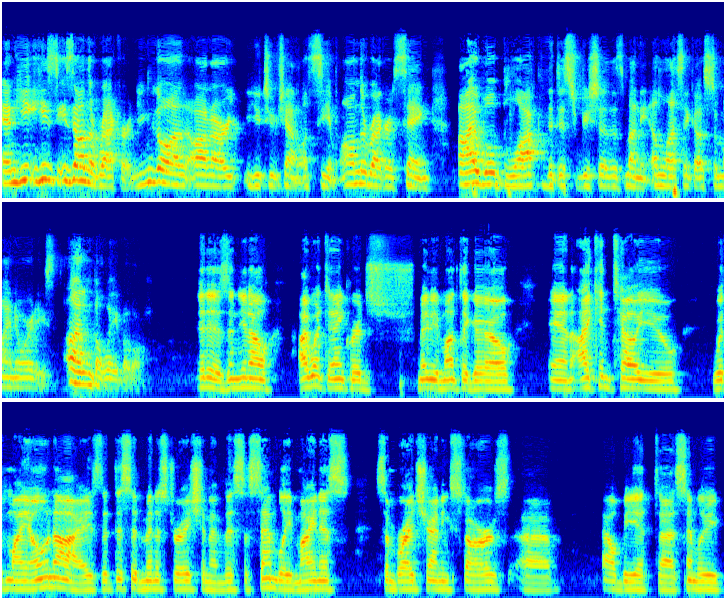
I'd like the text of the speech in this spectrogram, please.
And he, he's he's on the record. You can go on on our YouTube channel and see him on the record saying, "I will block the distribution of this money unless it goes to minorities." Unbelievable. It is, and you know, I went to Anchorage maybe a month ago, and I can tell you with my own eyes that this administration and this assembly, minus some bright shining stars. Uh, albeit uh, Assembly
